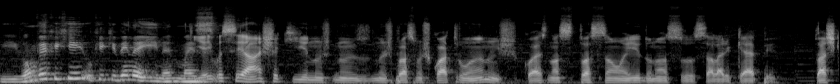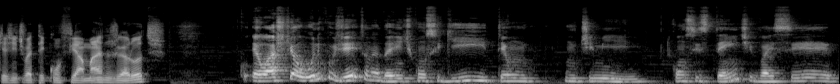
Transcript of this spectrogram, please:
E vamos ver o que, que- o que, que vem daí, né? Mas E aí você acha que nos, nos, nos próximos quatro anos, qual é a nossa situação aí do nosso salary cap? Tu acha que a gente vai ter que confiar mais nos garotos? eu acho que é o único jeito, né, da gente conseguir ter um, um time consistente vai ser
